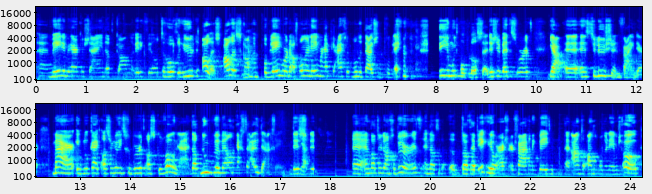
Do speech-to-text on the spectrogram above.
uh, medewerkers zijn, dat kan, weet ik veel, te hoge huur, alles. Alles kan een probleem worden. Als ondernemer heb je eigenlijk honderdduizend problemen die je moet oplossen. Dus je bent een soort, ja, uh, een solution finder. Maar ik bedoel, kijk, als er zoiets gebeurt als corona, dat noemen we wel een echte uitdaging. Dus, ja. dus uh, en wat er dan gebeurt, en dat, dat, heb ik heel erg ervaren, en ik weet een aantal andere ondernemers ook,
